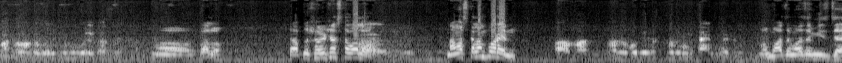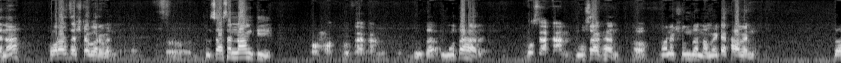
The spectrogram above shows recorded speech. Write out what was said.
কথা মতো বলি মোবাইল কাছে ও, ভালো। তা আপনার শরীর স্বাস্থ্য ভালো? নামাজ কালাম পড়েন? ও, মাঝে মাঝে মিস যায় না? করার চেষ্টা করবেন। তো চাচার নাম কি? মুতাহার। খান। মুসা খান। অনেক সুন্দর নাম এটা খাবেন। তো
